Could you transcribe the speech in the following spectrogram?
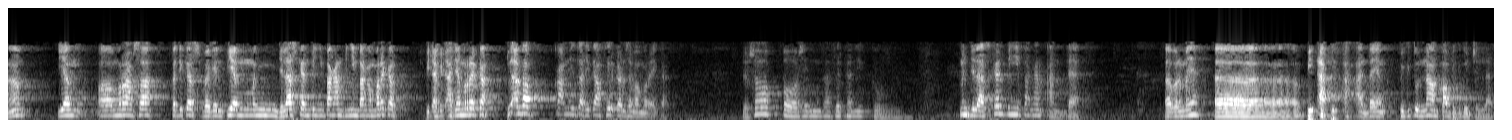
Uh, yang uh, merasa ketika sebagian pihak menjelaskan penyimpangan-penyimpangan mereka, bid'ah-bid'ahnya mereka, dianggap kami telah dikafirkan sama mereka. Loh sopo sing mengkafirkan itu? Menjelaskan penyimpangan Anda. Apa namanya? Eh, bid'ah-bid'ah Anda yang begitu nampak, begitu jelas.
